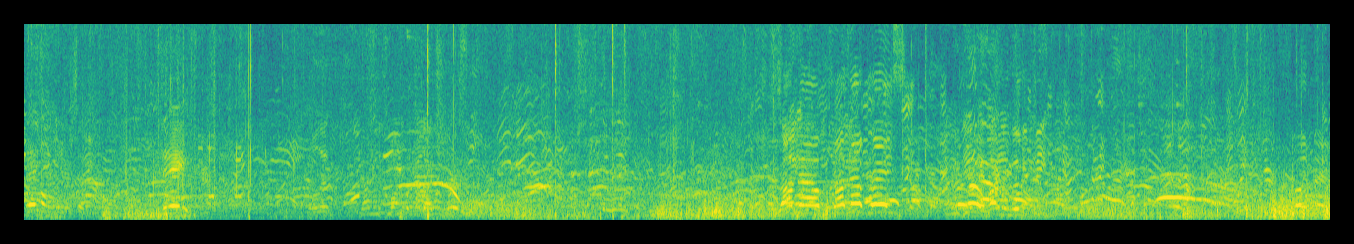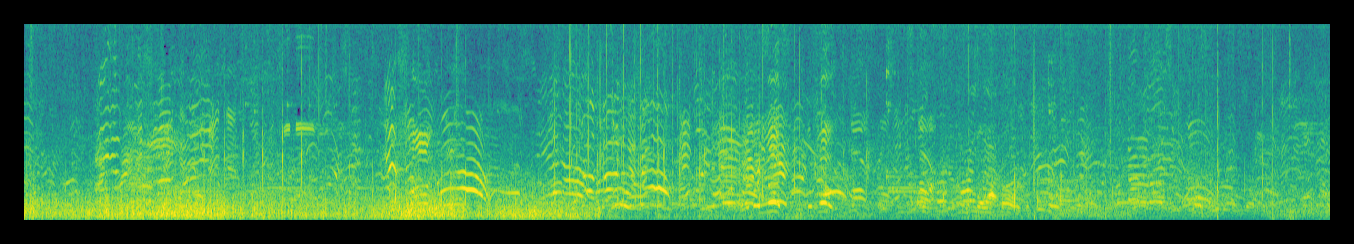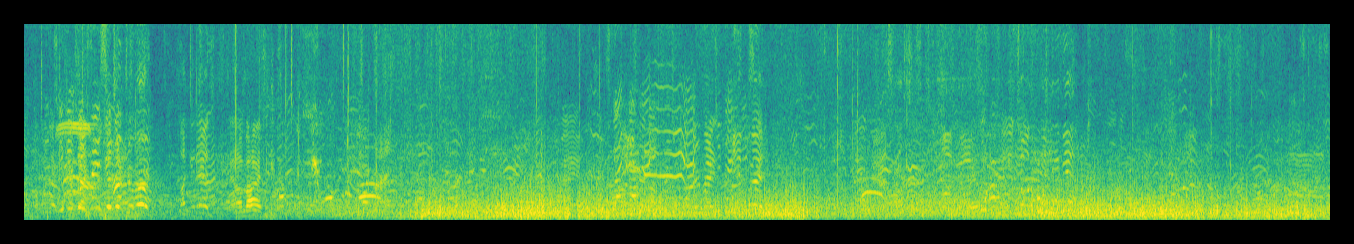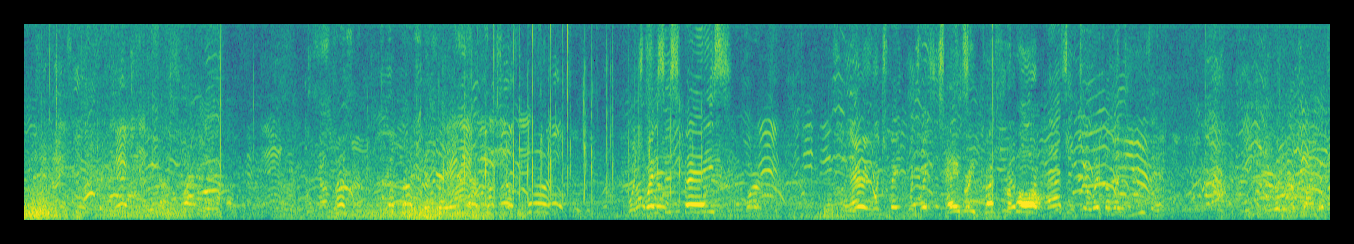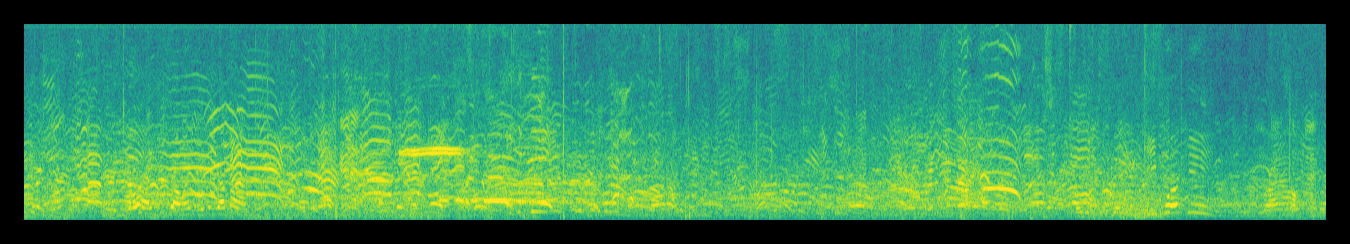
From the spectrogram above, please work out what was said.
Drop now, drop now, Grace. Yeah, hard to move your feet. It in. Down on behind. Which way's the space? Larry, which way, which way's the space? Avery, press the ball. Pass it to it, but let's use it. There you go, ahead, keep going. Avery, got behind you. Keep working. Brown, Brown. Get all done in one. Wake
